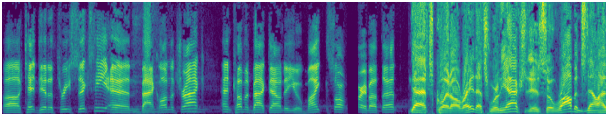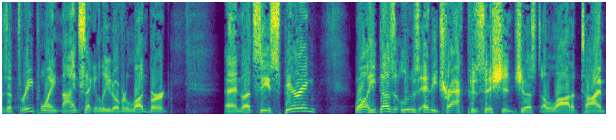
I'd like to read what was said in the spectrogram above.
Uh, did a 360 and back on the track and coming back down to you. Mike, sorry about that. Yeah, that's quite all right. That's where the action is. So Robbins now has a 3.9 second lead over Lundberg. And let's see, Spearing, well, he doesn't lose any track position, just a lot of time.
